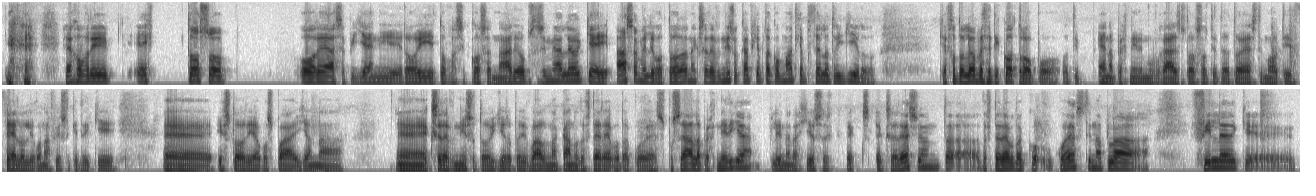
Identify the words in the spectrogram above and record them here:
Έχω βρει, έχει τόσο ωραία σε πηγαίνει η ροή το βασικό σενάριο, όπου σε σημεία λέω, ok, άσαμε λίγο τώρα να εξερευνήσω κάποια από τα κομμάτια που θέλω τριγύρω. Και αυτό το λέω με θετικό τρόπο, ότι ένα παιχνίδι μου βγάζει τόσο το αίσθημα ότι θέλω λίγο να αφήσω την κεντρική ε, ιστορία όπως πάει για να ε, εξερευνήσω το γύρο περιβάλλον, να κάνω δευτερεύοντα quest. Που σε άλλα παιχνίδια, πλην εναρχείως εξ, εξαιρέσεων, τα δευτερεύοντα quest είναι απλά filler και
